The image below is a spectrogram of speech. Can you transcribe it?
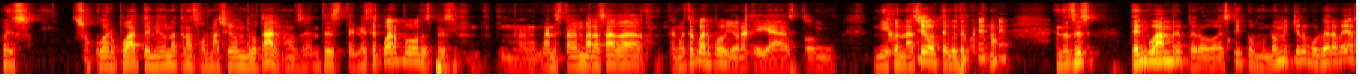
pues su cuerpo ha tenido una transformación brutal, ¿no? O sea, antes tenía este cuerpo, después mm, cuando estaba embarazada tengo este cuerpo y ahora que ya mi hijo nació tengo este cuerpo, ¿no? Entonces, tengo hambre, pero es que como no me quiero volver a ver,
